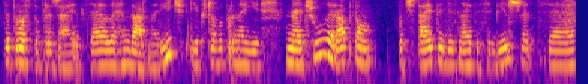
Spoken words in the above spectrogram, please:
це просто вражає. Це легендарна річ. Якщо ви про неї не чули, раптом почитайте, дізнайтеся більше. Це е,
